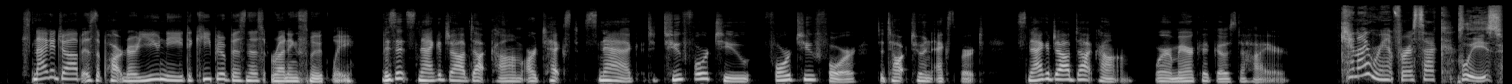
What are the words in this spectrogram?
Snagajob is the partner you need to keep your business running smoothly. Visit snagajob.com or text snag to 242 424 to talk to an expert. Snagajob.com, where America goes to hire. Can I rant for a sec? Please.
